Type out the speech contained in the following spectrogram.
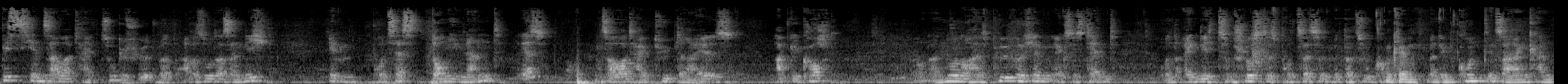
bisschen Sauerteig zugeführt wird, aber so, dass er nicht im Prozess dominant ist. Ein Sauerteig Typ 3 ist abgekocht und nur noch als Pülverchen existent und eigentlich zum Schluss des Prozesses mit dazu kommt okay. man dem Kunden sagen kann,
